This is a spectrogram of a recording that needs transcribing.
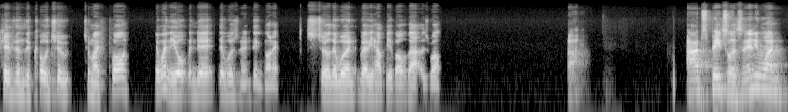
give them the code to, to my phone. And when they opened it, there wasn't anything on it. So they weren't very happy about that as well. Uh, I'm speechless. And anyone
